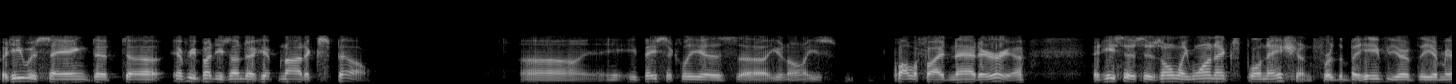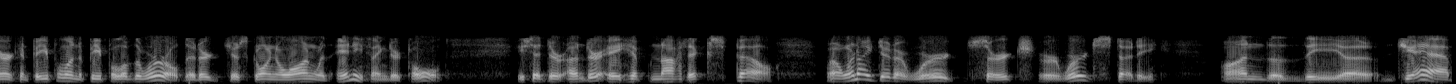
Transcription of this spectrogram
but he was saying that uh, everybody's under hypnotic spell. Uh, he, he basically is, uh, you know, he's qualified in that area and he says there's only one explanation for the behavior of the American people and the people of the world that are just going along with anything they're told. He said they're under a hypnotic spell. Well, when I did a word search or word study on the the uh, jab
